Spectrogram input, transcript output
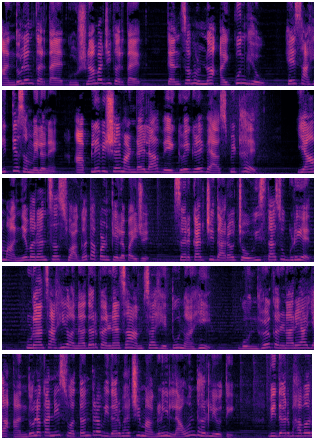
आंदोलन करतायत घोषणाबाजी करतायत त्यांचं म्हणणं ऐकून घेऊ हे साहित्य संमेलन आहे. आपले विषय मांडायला वेगवेगळे व्यासपीठ आहेत. या मान्यवरांचं स्वागत आपण केलं पाहिजे. सरकारची दारं चोवीस तास उघडी आहेत. कुणाचाही अनादर करण्याचा आमचा हेतू नाही. गोंधळ करणाऱ्या या आंदोलकांनी स्वतंत्र विदर्भाची मागणी लावून धरली होती. विदर्भावर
